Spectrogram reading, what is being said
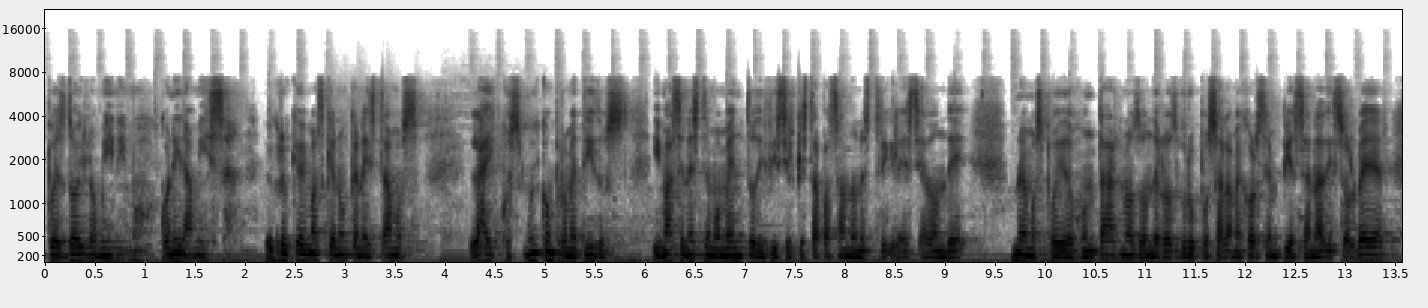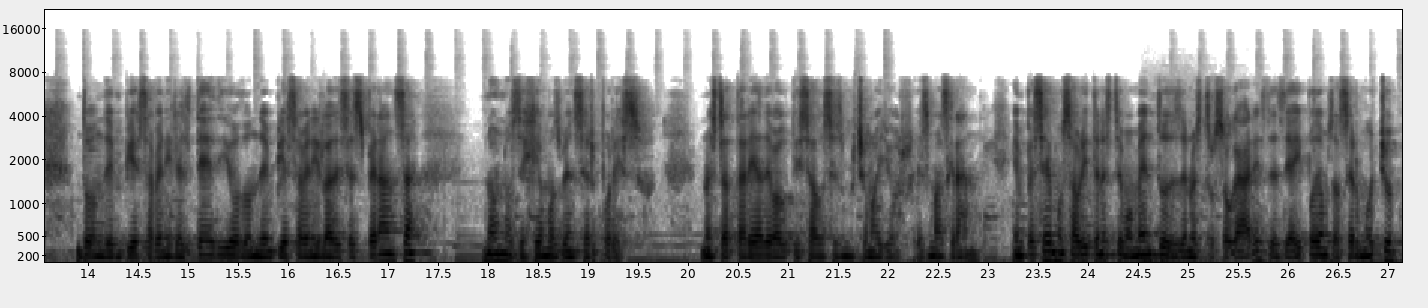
pues doy lo mínimo, con ir a misa. Yo creo que hoy más que nunca necesitamos laicos muy comprometidos y más en este momento difícil que está pasando nuestra iglesia, donde no hemos podido juntarnos, donde los grupos a lo mejor se empiezan a disolver, donde empieza a venir el tedio, donde empieza a venir la desesperanza. No nos dejemos vencer por eso nuestra tarea de bautizados es mucho mayor, es más grande. Empecemos ahorita en este momento desde nuestros hogares, desde ahí podemos hacer mucho,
